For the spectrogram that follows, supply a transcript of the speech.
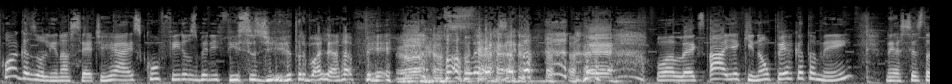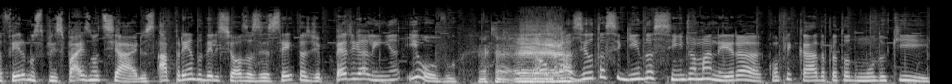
Com a gasolina a 7 reais, confira os benefícios de ir trabalhar a pé. o Alex, É. o Alex. Ah, e aqui, não perca também, né, sexta-feira, nos principais noticiários. Aprenda deliciosas receitas de pé de galinha e ovo. Então, o Brasil tá seguindo assim de uma maneira complicada para todo mundo que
